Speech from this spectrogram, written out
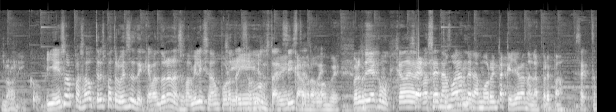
Lo rico, güey. Y eso ha pasado tres, cuatro veces de que abandonan a su familia y se van por otra y son bien taxistas, güey. Por eso Pues, ya como que cada Se, se enamoran de la morrita que llevan a la prepa. Exacto.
